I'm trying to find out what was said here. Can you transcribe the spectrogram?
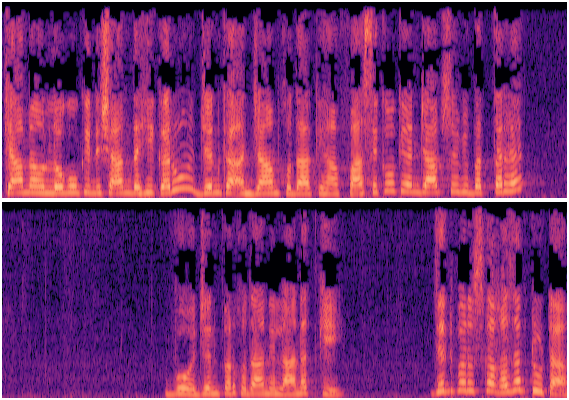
کیا میں ان لوگوں کی نشاندہی کروں جن کا انجام خدا کے ہاں فاسقوں کے انجام سے بھی بدتر ہے؟ وہ جن پر خدا نے لانت کی، جن پر اس کا غزب ٹوٹا،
